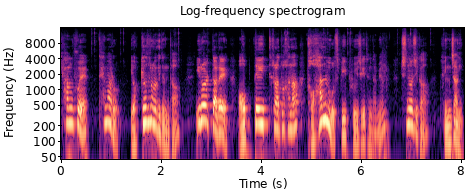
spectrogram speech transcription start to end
향후에 테마로 엮여 들어가게 된다. 1월 달에 업데이트라도 하나 더 하는 모습이 보여지게 된다면 시너지가 굉장히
